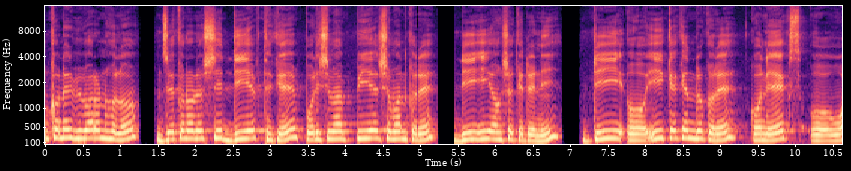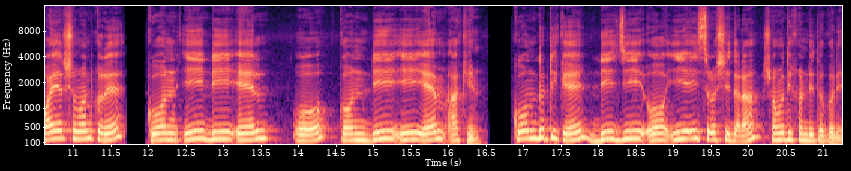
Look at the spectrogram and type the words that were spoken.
অঙ্কনের বিবরণ হলো যে কোনো রশ্মি ডিএফ থেকে পরিসীমা পি এর সমান করে ডিই অংশ কেটে নিই। ডি ও ই কে কেন্দ্র করে কোন এক্স ও ওয়াই এর সমান করে কোন ই ডি এল ও কোন ডিই এম আঁকি। কোন দুটিকে ডিজি ও ইএইচ রশ্মি দ্বারা সমদ্বিখণ্ডিত করি।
